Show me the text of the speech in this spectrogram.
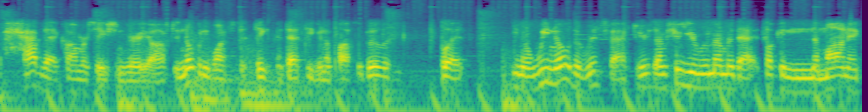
have that conversation very often. Nobody wants to think that that's even a possibility. But, you know, we know the risk factors. I'm sure you remember that fucking mnemonic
